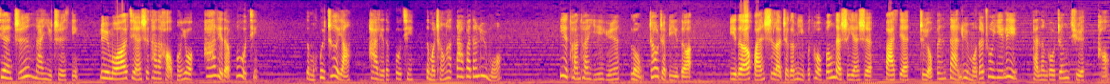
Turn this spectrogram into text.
简直难以置信。绿魔竟然是他的好朋友哈利的父亲。怎么会这样？哈利的父亲怎么成了大坏蛋绿魔？一团团疑云笼罩着彼得。彼得环视了这个密不透风的实验室，发现只有分散绿魔的注意力，才能够争取逃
